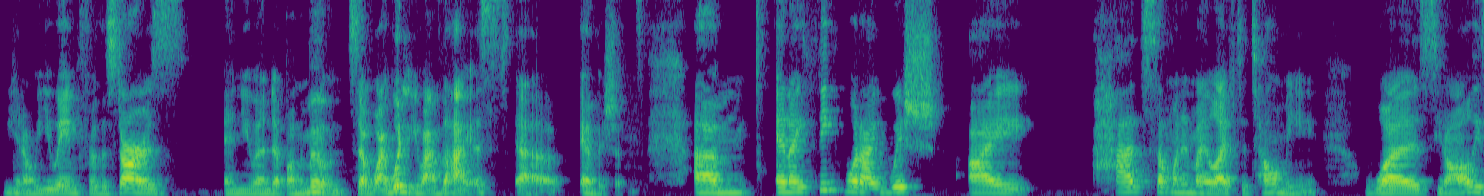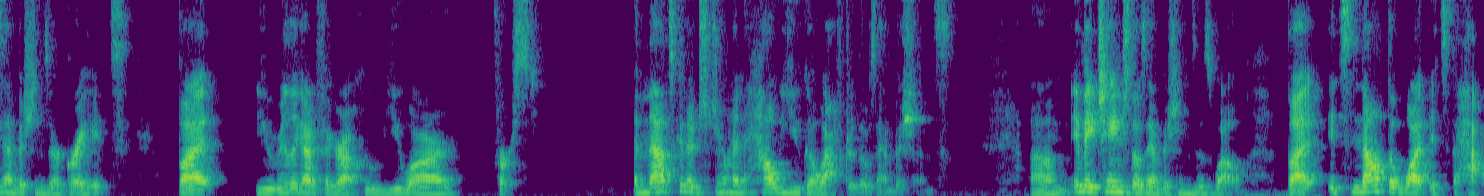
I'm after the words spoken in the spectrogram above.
you know, you aim for the stars and you end up on the moon. So why wouldn't you have the highest uh, ambitions? Um, and I think what I wish I had someone in my life to tell me was, you know, all these ambitions are great, but you really got to figure out who you are first. And that's going to determine how you go after those ambitions. Um, it may change those ambitions as well, but it's not the what, it's the how.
